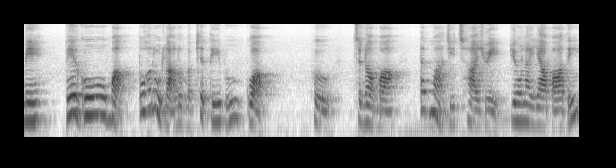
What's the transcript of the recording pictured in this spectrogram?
မင်းဘယ်ကိုမှသွားလို့လာလို့မဖြစ်သေးဘူးကွာဟုတ်ကျွန်တော်မှတက်မကြီးချ၍ပြောလိုက်ရပါသည်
